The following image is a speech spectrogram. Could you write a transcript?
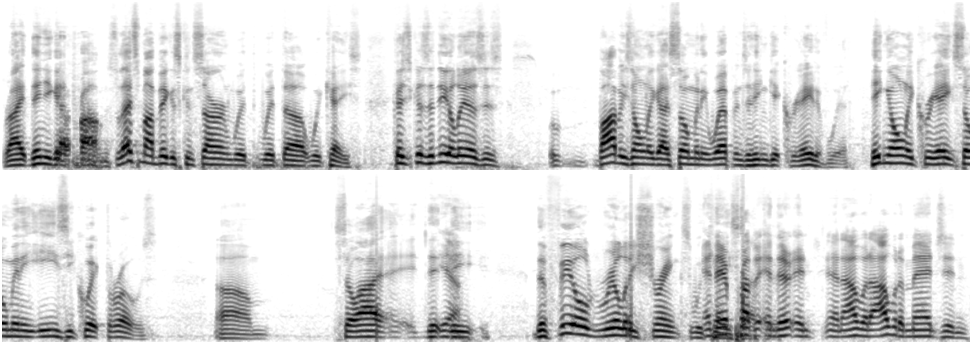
right? Then you got problems. So that's my biggest concern with with uh, with Case, because the deal is is Bobby's only got so many weapons that he can get creative with. He can only create so many easy, quick throws. Um, so I the, yeah. the, the field really shrinks with and Case they're probably and they're and, and I would I would imagine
